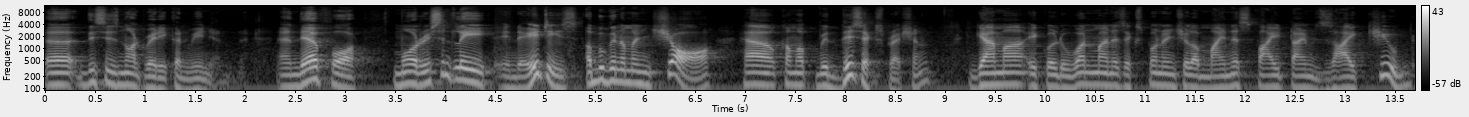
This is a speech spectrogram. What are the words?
uh, this is not very convenient and therefore, more recently in the 80s, Abu-Ghannam and Shaw have come up with this expression gamma equal to 1 minus exponential of minus pi times xi cubed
